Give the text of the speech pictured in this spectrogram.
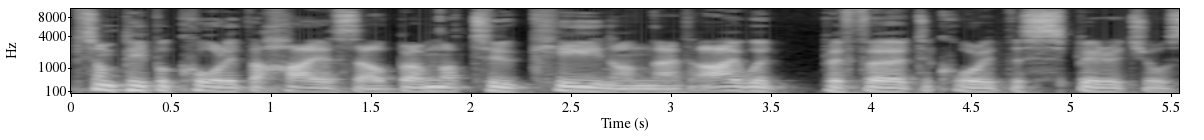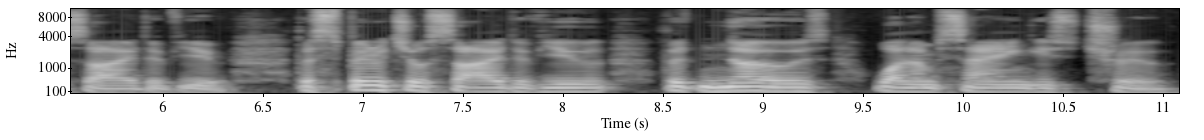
Some people call it the higher self, but I'm not too keen on that. I would prefer to call it the spiritual side of you, the spiritual side of you that knows what I'm saying is true.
